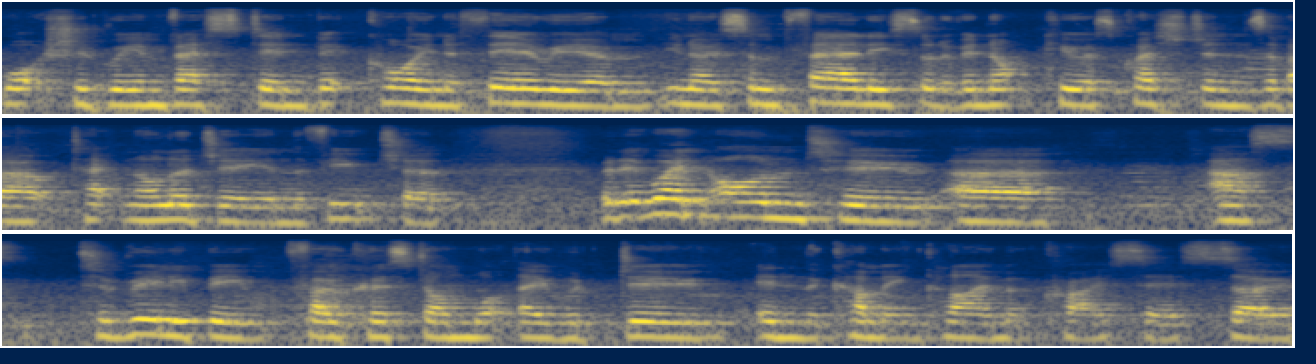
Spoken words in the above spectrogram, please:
what should we invest in Bitcoin, Ethereum, you know, some fairly sort of innocuous questions about technology in the future. But it went on to uh, ask to really be focused on what they would do in the coming climate crisis. So,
